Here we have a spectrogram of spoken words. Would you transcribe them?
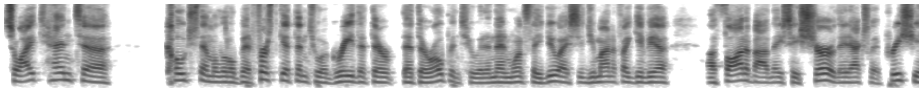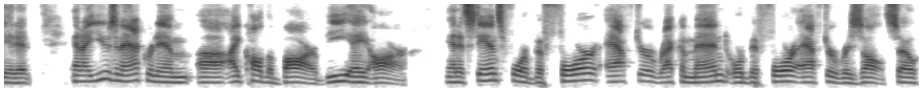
So I tend to coach them a little bit. First, get them to agree that they're that they're open to it, and then once they do, I said, "Do you mind if I give you a thought about?" it? And they say, "Sure." They'd actually appreciate it. And I use an acronym uh, I call the BAR, B A R and it stands for before, after, recommend, or before, after results. So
